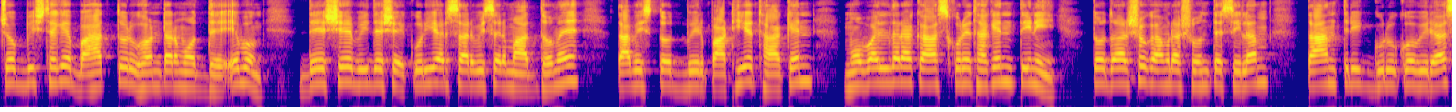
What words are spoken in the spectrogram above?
চব্বিশ থেকে বাহাত্তর ঘণ্টার মধ্যে এবং দেশে বিদেশে কুরিয়ার সার্ভিসের মাধ্যমে তাবিজ তদবির পাঠিয়ে থাকেন, মোবাইল দ্বারা কাজ করে থাকেন তিনি। তো দর্শক, আমরা শুনতেছিলাম তান্ত্রিক গুরু কবিরাজ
